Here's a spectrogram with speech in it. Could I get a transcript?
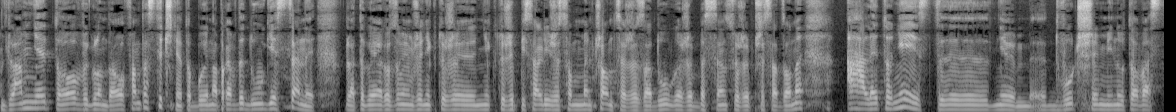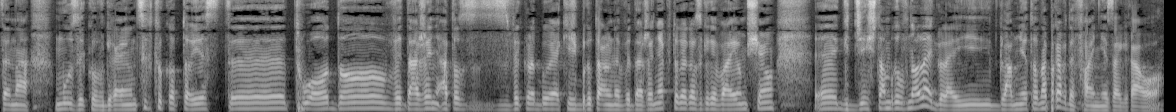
Dla mnie to wyglądało fantastycznie. To były naprawdę długie sceny. Dlatego ja rozumiem, że niektórzy, niektórzy pisali, że są męczące, że za długo, że bez sensu, że przesadzone, ale to nie jest, y, nie wiem, dwu, trzyminutowa scena muzyków grających, tylko to jest y, tło do wydarzeń, a to zwykle były jakieś brutalne wydarzenia, które rozgrywają się y, gdzieś tam równolegle i dla mnie to naprawdę fajnie zagrało.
